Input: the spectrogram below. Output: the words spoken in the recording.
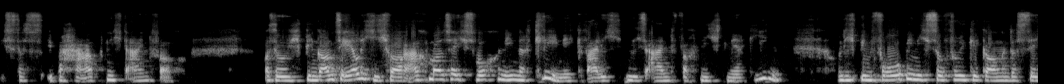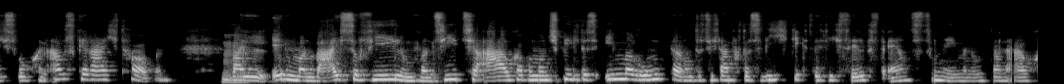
ist das überhaupt nicht einfach. Also ich bin ganz ehrlich, ich war auch mal sechs Wochen in der Klinik, weil ich es einfach nicht mehr ging. Und ich bin froh, bin ich so früh gegangen, dass sechs Wochen ausgereicht haben. Mhm. Weil eben man weiß so viel und man sieht es ja auch, aber man spielt es immer runter und das ist einfach das Wichtigste, sich selbst ernst zu nehmen und dann auch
